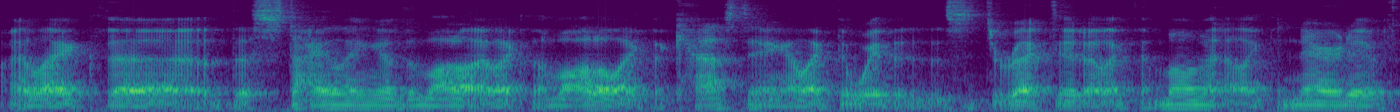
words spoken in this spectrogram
I like the the styling of the model. I like the model i like the casting. I like the way that this is directed. I like the moment. I like the narrative.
